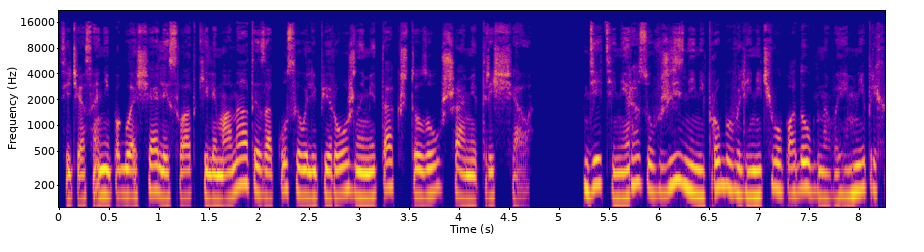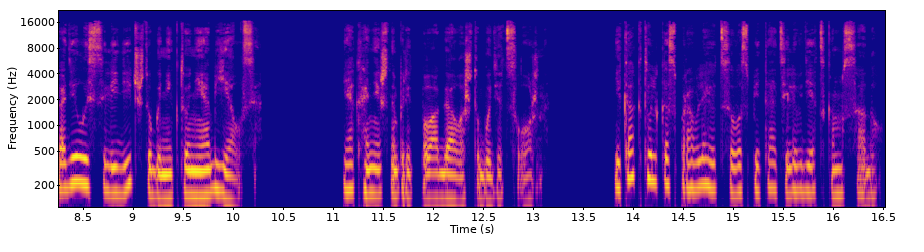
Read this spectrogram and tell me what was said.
Сейчас они поглощали сладкий лимонад и закусывали пирожными так, что за ушами трещало. Дети ни разу в жизни не пробовали ничего подобного, и мне приходилось следить, чтобы никто не объелся. Я, конечно, предполагала, что будет сложно. И как только справляются воспитатели в детском саду.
